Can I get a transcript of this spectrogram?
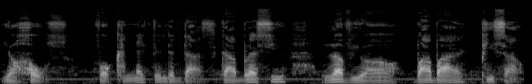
your host for connecting the dots. God bless you. Love you all. Bye bye. Peace out.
